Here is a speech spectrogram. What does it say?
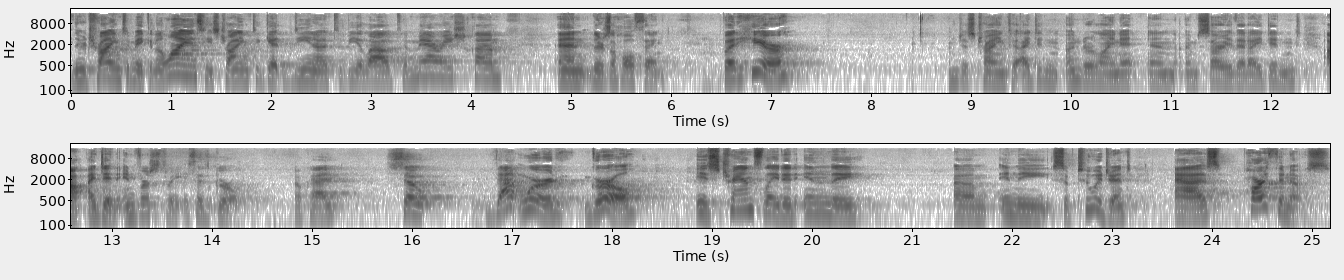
they're trying to make an alliance. He's trying to get Dina to be allowed to marry Shechem, and there's a whole thing. But here, I'm just trying to, I didn't underline it, and I'm sorry that I didn't. Ah, I did. In verse 3, it says girl. Okay? So that word, girl, is translated in the, um, in the Septuagint as Parthenos.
